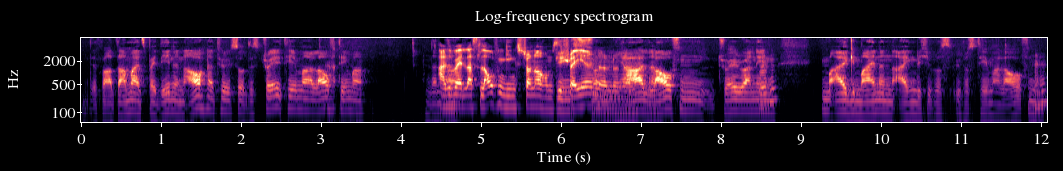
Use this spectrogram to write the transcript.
das war damals bei denen auch natürlich so das Trail-Thema, Laufthema. Dann Also war- bei Lass Laufen ging es schon auch ums Trailen. schon, und- und- ja, und- Laufen, Trailrunning, Mhm. im Allgemeinen eigentlich übers, übers Thema Laufen. Mhm.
